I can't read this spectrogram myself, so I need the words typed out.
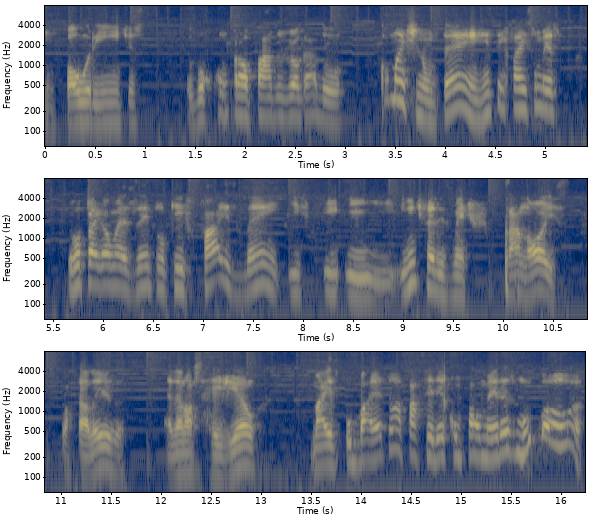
um Corinthians. Eu vou comprar o par do jogador. Como a gente não tem, a gente tem que fazer isso mesmo. Eu vou pegar um exemplo que faz bem e, e, e infelizmente para nós, Fortaleza, é da nossa região, mas o Bahia tem uma parceria com o Palmeiras muito boa.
